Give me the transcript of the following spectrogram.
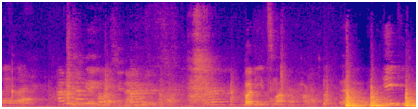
Wait, what? How many times? Buddy, it's not hard.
